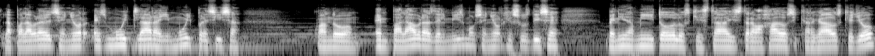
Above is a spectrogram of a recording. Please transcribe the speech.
la palabra del Señor es muy clara y muy precisa cuando en palabras del mismo Señor Jesús dice, Venid a mí todos los que estáis trabajados y cargados, que yo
